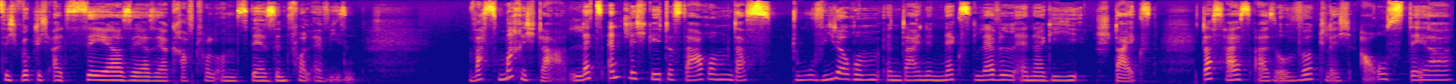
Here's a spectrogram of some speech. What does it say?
sich wirklich als sehr, sehr, sehr kraftvoll und sehr sinnvoll erwiesen. Was mache ich da? Letztendlich geht es darum, dass du wiederum in deine Next Level Energie steigst. Das heißt also wirklich aus der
